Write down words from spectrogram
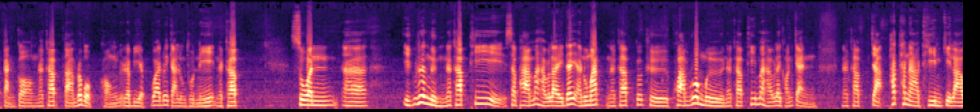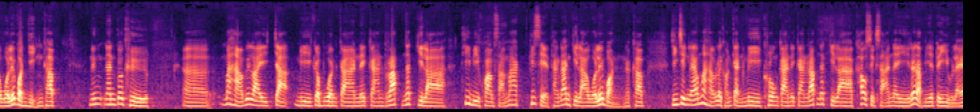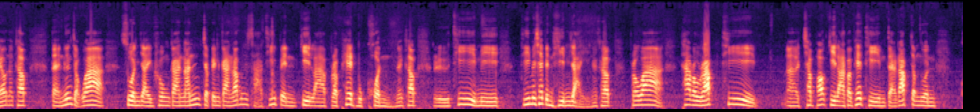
กันกองนะครับตามระบบของระเบียบว่าด้วยการลงทุนนี้นะครับ ส่วน อีกเรื่องหนึ่งนะครับที่สภามหาวิทยาลัยได้อนุมัตินะครับก็คือความร่วมมือนะครับที่มหาวิทยาลัยขอนแก่นนะครับจะพัฒนาทีมกีฬาวอลเลย์บอลหญิงครับนั่นนั่นก็คืออมหาวิทยาลัยจะมีกระบวนการในการรับนักกีฬาที่มีความสามารถพิเศษทางด้านกีฬาวอลเลย์บอลนะครับ จริง ๆ แล้วมหาวิทยาลัยขอนแก่นมีโครงการในการรับนักกีฬาเข้าศึกษาในระดับปริญญาตรีอยู่แล้วนะครับ แต่เนื่องจากว่าส่วนใหญ่โครงการนั้นจะเป็นการรับนักศึกษาที่เป็นกีฬาประเภทบุคคลนะครับ หรือที่มีที่ไม่ใช่เป็นทีมใหญ่นะครับ เพราะว่าถ้าเรารับที่เอ่อเฉพาะกีฬาประเภททีม แต่รับจำนวน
